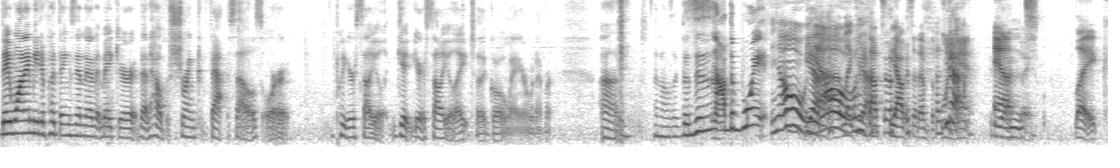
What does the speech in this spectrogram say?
They wanted me to put things in there that make your that help shrink fat cells or put your cellulite get your cellulite to go away or whatever. Um, and I was like, this is not the point. No, Yeah, no. like Yeah. that's the opposite of the point. Yeah, And like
